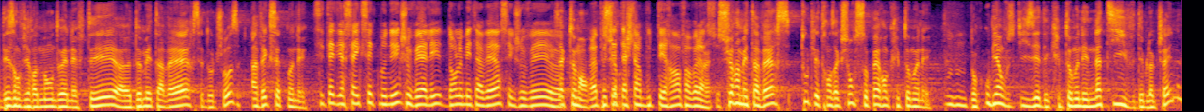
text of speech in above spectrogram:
des environnements de NFT, euh, de métaverse et d'autres choses avec cette monnaie. C'est-à-dire c'est avec cette monnaie que je vais aller dans le métaverse et que je vais Exactement. peut-être acheter un bout de terrain. Enfin voilà. Sur un métaverse, toutes les transactions s'opèrent en crypto-monnaie. Mhm. Donc ou bien vous utilisez des crypto-monnaies natives des blockchains,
